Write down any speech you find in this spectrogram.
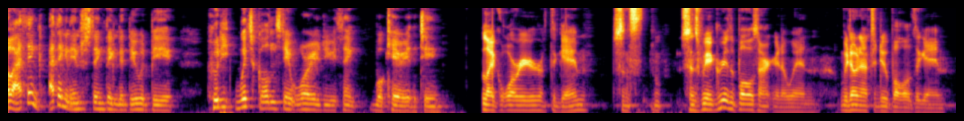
oh i think i think an interesting thing to do would be who do you, which golden state warrior do you think will carry the team Like warrior of the game, since since we agree the Bulls aren't gonna win, we don't have to do bowl of the game.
